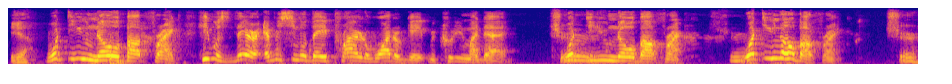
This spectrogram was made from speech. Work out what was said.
Yeah. What do you know about Frank? He was there every single day prior to Watergate recruiting my dad. Sure. What do you know about Frank? Sure. What do you know about Frank? Sure.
